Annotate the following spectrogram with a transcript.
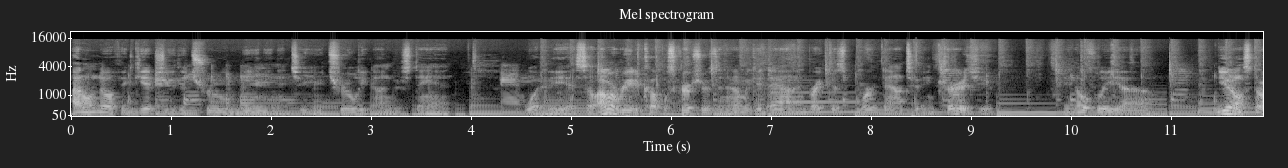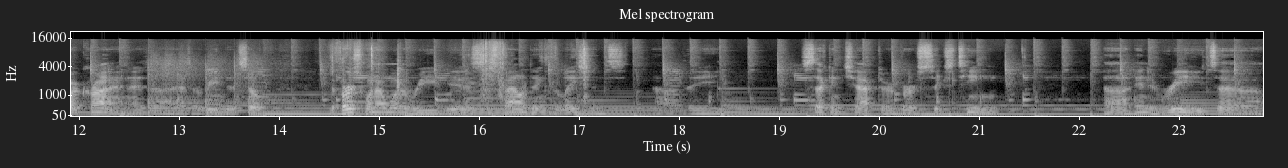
I don't know if it gives you the true meaning until you truly understand what it is. So I'm gonna read a couple scriptures and then I'm gonna get down and break this word down to encourage you, and hopefully uh, you don't start crying as uh, as I read this. So the first one I want to read is found in Galatians, uh, the second chapter, verse 16, uh, and it reads. Uh,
